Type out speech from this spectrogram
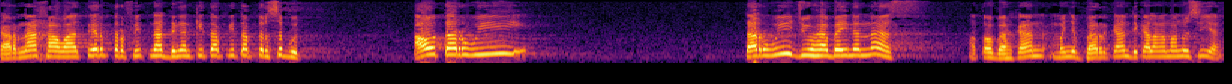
Karena khawatir terfitnah dengan kitab-kitab tersebut. Au tarwi tarwi juha bainan nas. Atau bahkan menyebarkan di kalangan manusia.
